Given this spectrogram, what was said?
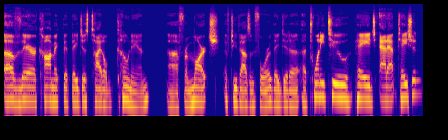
of their comic that they just titled Conan, uh, from March of 2004, they did a, a 22 page adaptation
